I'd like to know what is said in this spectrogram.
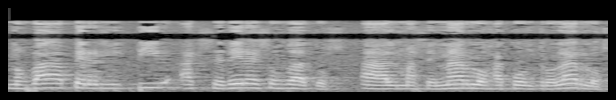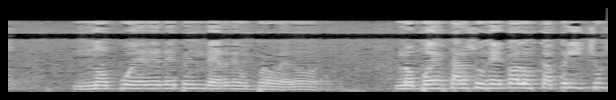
nos va a permitir acceder a esos datos, a almacenarlos, a controlarlos, no puede depender de un proveedor. No puede estar sujeto a los caprichos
